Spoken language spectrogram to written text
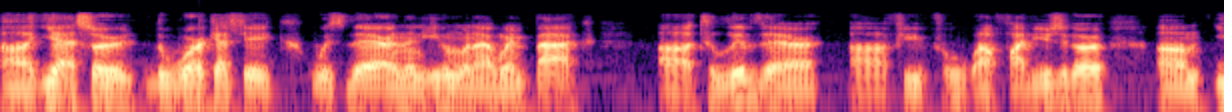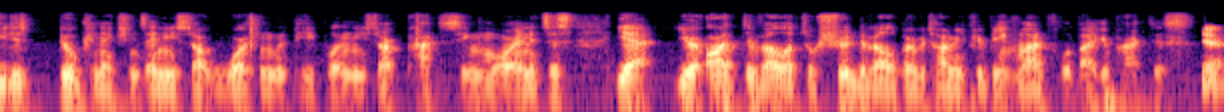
uh, yeah, so the work ethic was there, and then even when I went back uh, to live there uh, a few, oh, wow, five years ago, um, you just build connections and you start working with people and you start practicing more, and it's just, yeah, your art develops or should develop over time if you're being mindful about your practice. Yeah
